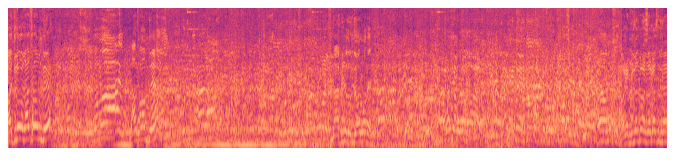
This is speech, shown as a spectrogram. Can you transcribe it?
লাল সালাম দে। লাল সালাম দে। না বিনোদন দেওয়ার পরে। আরে, মিলাদ বাস আছে না?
